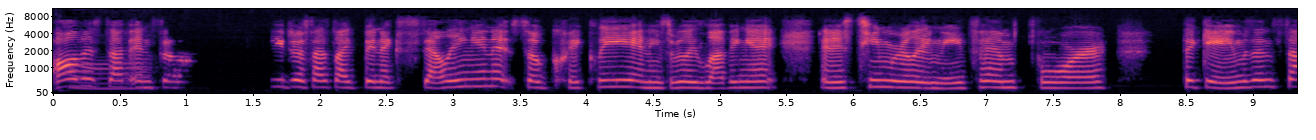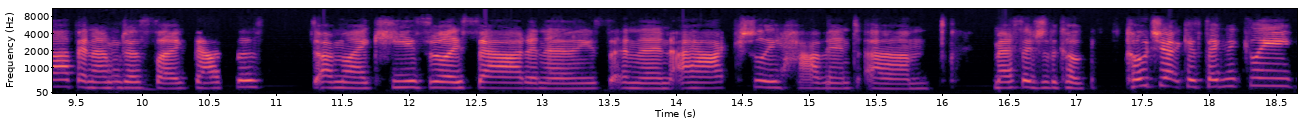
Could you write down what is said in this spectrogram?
all this stuff. And so he just has like been excelling in it so quickly and he's really loving it and his team really needs him for the games and stuff and i'm just like that's the i'm like he's really sad. And then he's and then i actually haven't um messaged the co- coach yet because technically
